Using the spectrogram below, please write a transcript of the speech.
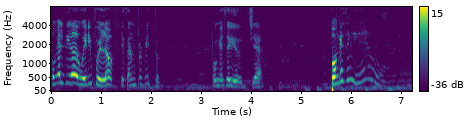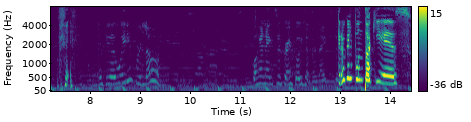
Ponga el video de Waiting for Love, que sale un perrito. Ponga ese video ya. Ponga ese video. el video de Waiting for Love. Ponga Nights of Frank Ocean Creo que el punto aquí es...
